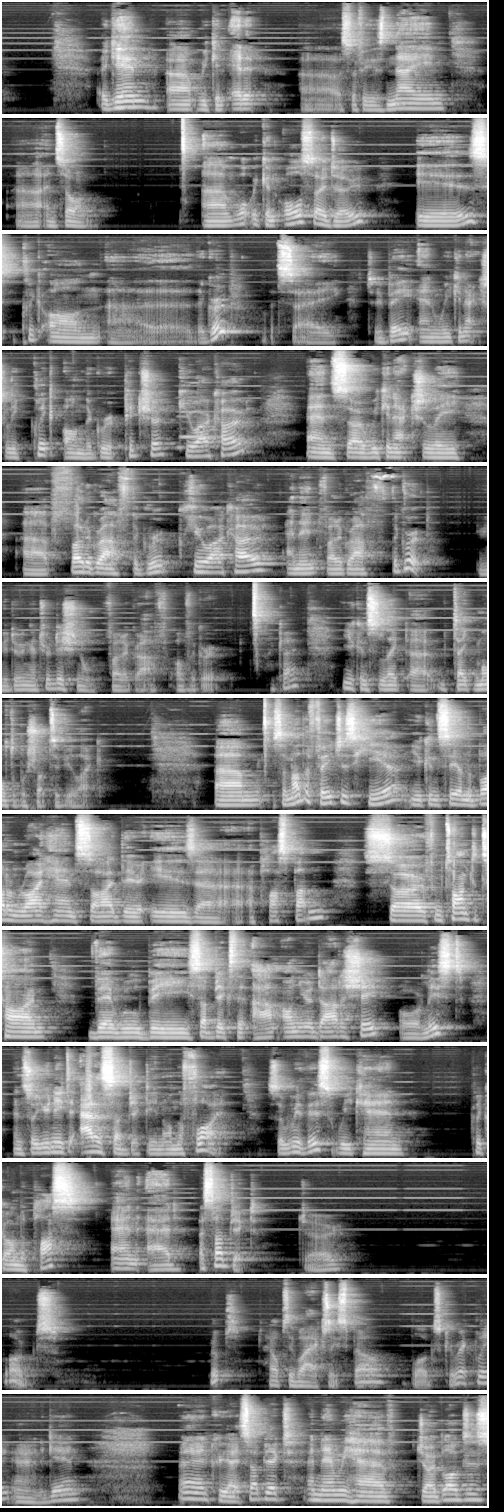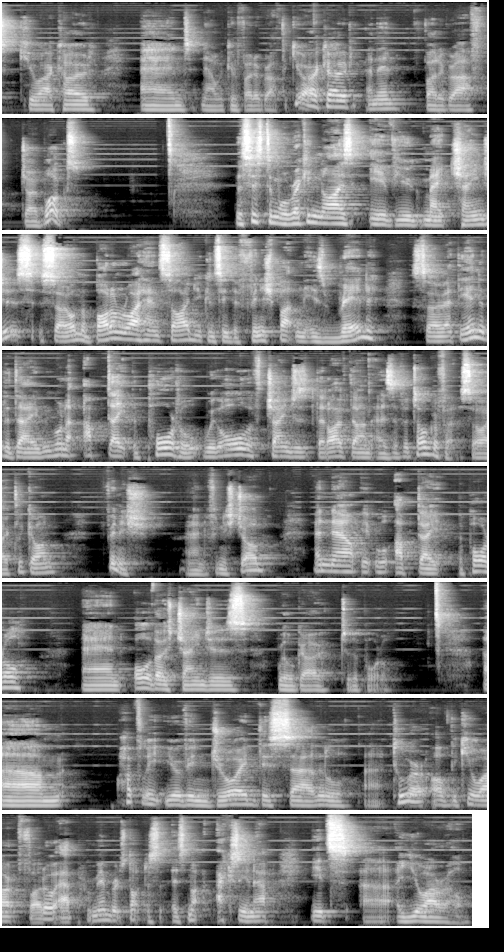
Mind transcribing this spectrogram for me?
Again, uh, we can edit uh, Sophia's name uh, and so on. Um, what we can also do is click on uh, the group, let's say 2B, and we can actually click on the group picture QR code. And so we can actually uh, photograph the group QR code and then photograph the group if you're doing a traditional photograph of the group. Okay, you can select, take multiple shots if you like. Um, some other features here, you can see on the bottom right hand side there is a, a plus button. So from time to time there will be subjects that aren't on your data sheet or list and so you need to add a subject in on the fly. So with this we can click on the plus and add a subject. Joe Bloggs. Oops, helps if I actually spell blogs correctly and again and create subject. And then we have Joe Bloggs' QR code. And now we can photograph the QR code and then photograph Joe Bloggs. The system will recognize if you make changes. So on the bottom right hand side, you can see the finish button is red. So at the end of the day, we want to update the portal with all the changes that I've done as a photographer. So I click on finish and finish job. And now it will update the portal and all of those changes will go to the portal. Um, hopefully you've enjoyed this uh, little uh, tour of the QR photo app. Remember, it's not just it's not actually an app; it's uh, a URL.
